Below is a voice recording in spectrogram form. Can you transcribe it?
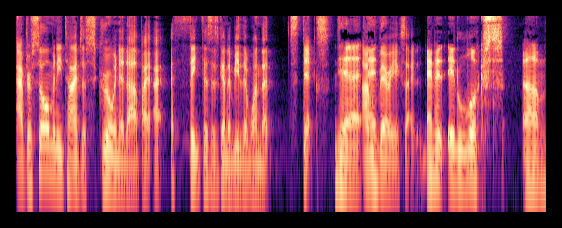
after so many times of screwing it up. I, I, I think this is going to be the one that sticks. Yeah, I'm and, very excited. and it, it looks um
